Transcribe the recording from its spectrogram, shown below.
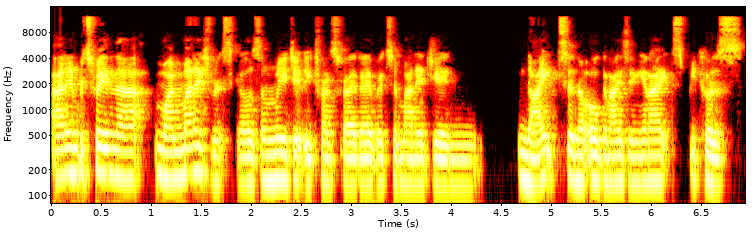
And in between that, my management skills immediately transferred over to managing nights and organizing nights because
